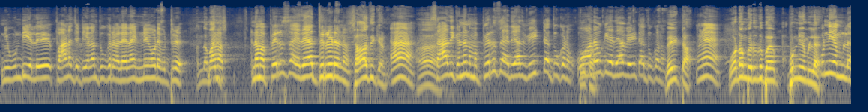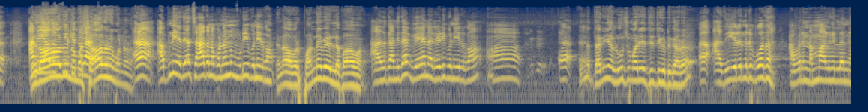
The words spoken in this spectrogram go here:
நீ உண்டியல் பானை சட்டியெல்லாம் தூக்குற வேலையெல்லாம் இன்னையோட விட்டுரு. அந்த மாதிரி நம்ம- பெருசா எதையாவது திருடணும். சாதிக்கணும். சாதிக்கணும் நம்ம பெருசா எதையாவது வெயிட்டா தூக்கணும். உன் அளவுக்கு எதையாவது வெயிட்டா தூக்கணும். வெயிட்டா உடம்பு இருந்து புண்ணியம் இல்ல. புண்ணியம் இல்ல. தூக்கி நம்ம. சாதனை பண்ணணும். அப்படி எதையாவது சாதனை பண்ணணும்னு முடிவு பண்ணியிருக்கோம். ஏன்னா அவர் பண்ணவே இல்லை பாவம். அதுக்காண்டி தான் வேனை ரெடி ஆ, என்ன தனியா லூசு மாதிரியே சிரிச்சுக்கிட்டு இருக்காரு? அது இருந்துட்டு போதும். அவர் நம்ம ஆளுங்க இல்லைங்க.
